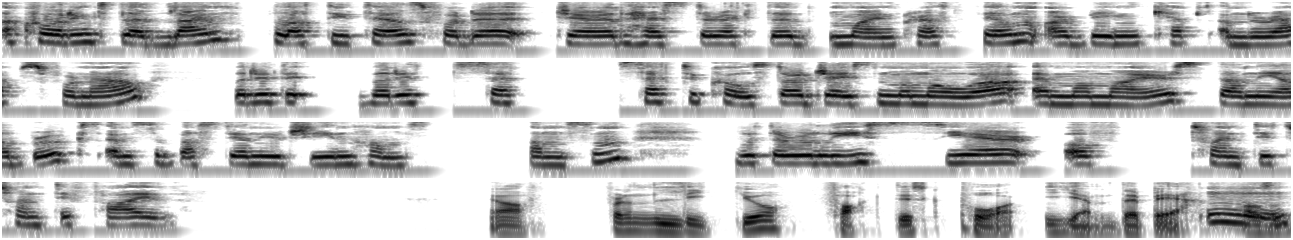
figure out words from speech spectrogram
According to Deadline, plot details for the Jared Hess-directed Minecraft film are being kept under wraps for now, but it but it's set set to co-star Jason Momoa, Emma Myers, Danielle Brooks, and Sebastian Eugene Hans Hansen, with a release year of 2025. Ja, for den ligger jo faktisk på IMDb. Mm. Altså,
